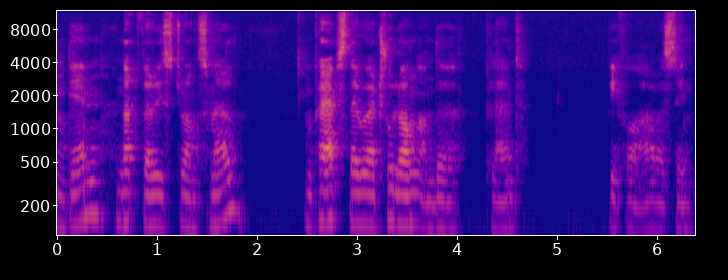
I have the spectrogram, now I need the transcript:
Again, not very strong smell. And perhaps they were too long on the plant before harvesting.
